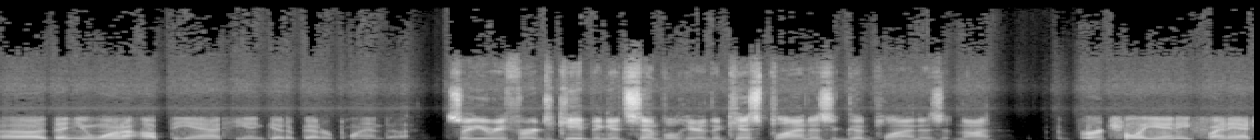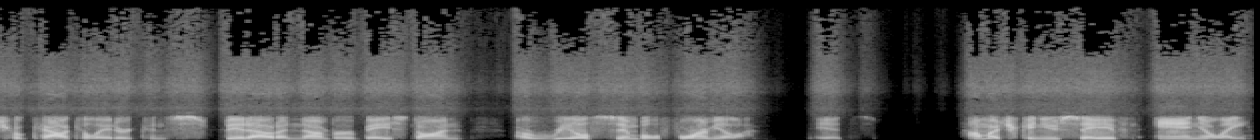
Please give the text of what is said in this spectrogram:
uh, then you want to up the ante and get a better plan done. So you referred to keeping it simple here. The KISS plan is a good plan, is it not? Virtually any financial calculator can spit out a number based on a real simple formula. It's how much can you save annually,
